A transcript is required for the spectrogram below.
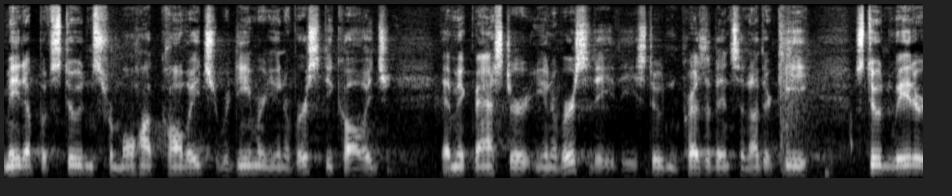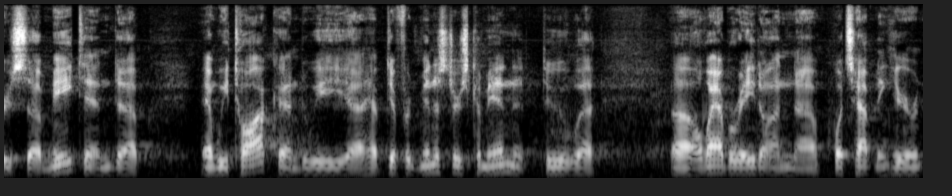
made up of students from Mohawk College, Redeemer University College, and McMaster University. The student presidents and other key student leaders uh, meet and uh, and we talk and we uh, have different ministers come in to uh, uh, elaborate on uh, what's happening here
